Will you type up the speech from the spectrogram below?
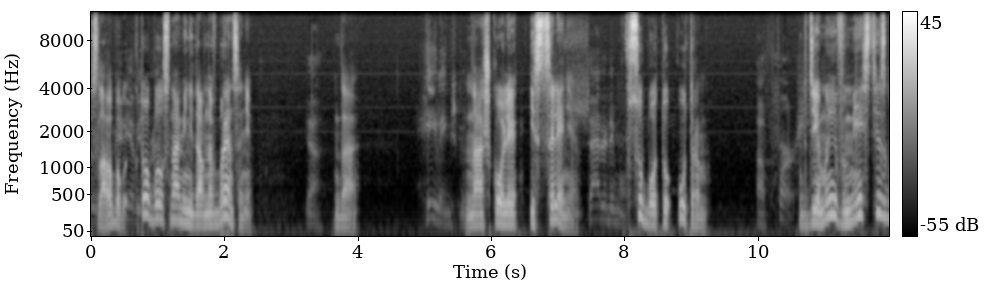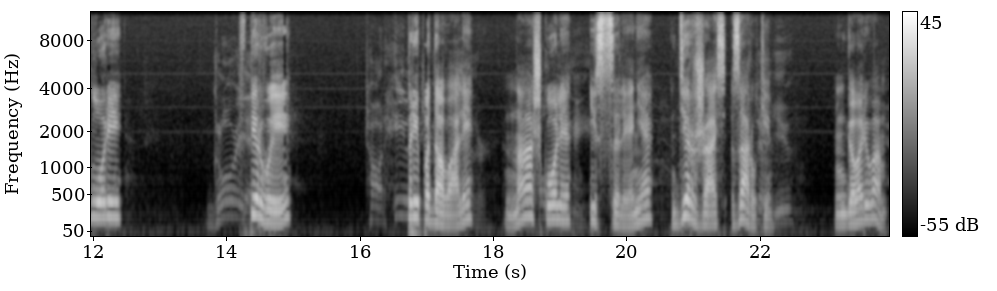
Слава Богу. Кто был с нами недавно в Брэнсоне? Да, на школе исцеления. В субботу утром, где мы вместе с Глорией впервые преподавали на школе исцеления, держась за руки. Говорю вам,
